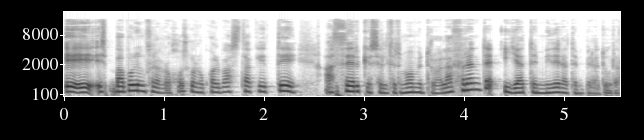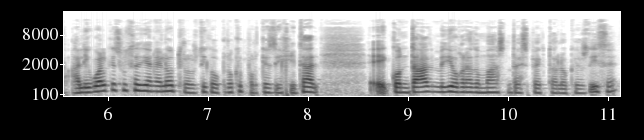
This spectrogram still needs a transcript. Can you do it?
eh, va por infrarrojos, con lo cual basta que te acerques el termómetro a la frente y ya te mide la temperatura. Al igual que sucedía en el otro, os digo, creo que porque es digital, eh, contad medio grado más respecto a lo que os dice,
